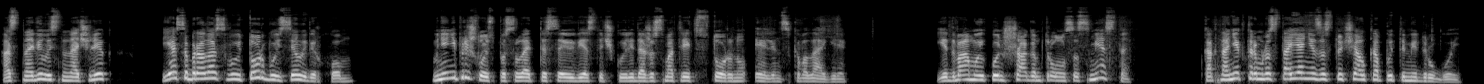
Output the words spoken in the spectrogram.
остановилось на ночлег, я собрала свою торбу и села верхом. Мне не пришлось посылать Тесею весточку или даже смотреть в сторону эллинского лагеря. Едва мой конь шагом тронулся с места, как на некотором расстоянии застучал копытами другой.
